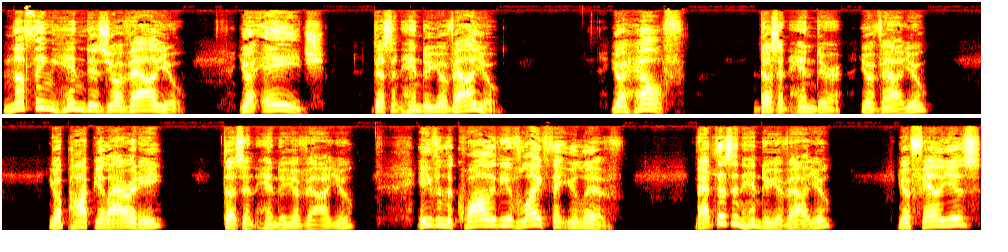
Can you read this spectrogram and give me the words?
nothing hinders your value. Your age doesn't hinder your value. Your health doesn't hinder your value. Your popularity doesn't hinder your value. Even the quality of life that you live, that doesn't hinder your value. Your failures,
